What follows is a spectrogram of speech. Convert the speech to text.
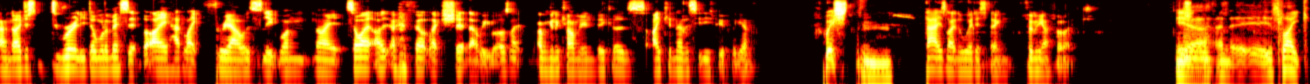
and I just really don't want to miss it. But I had like three hours sleep one night, so I, I, I felt like shit that week. I was like, I'm gonna come in because I can never see these people again. Which Mm. that is like the weirdest thing for me. I feel like. Yeah, and it's like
